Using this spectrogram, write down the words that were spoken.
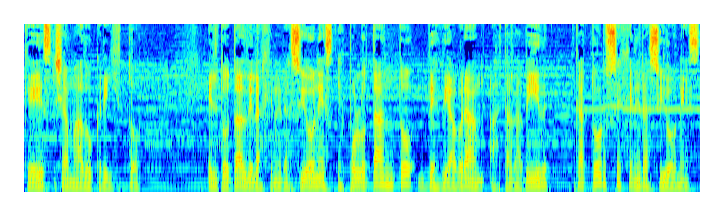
que es llamado Cristo. El total de las generaciones es por lo tanto, desde Abraham hasta David, catorce generaciones.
